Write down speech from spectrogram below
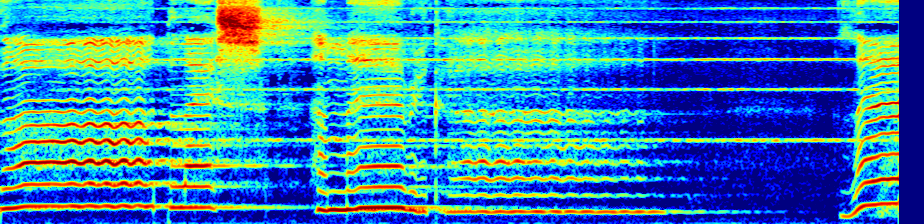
God bless America. Land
